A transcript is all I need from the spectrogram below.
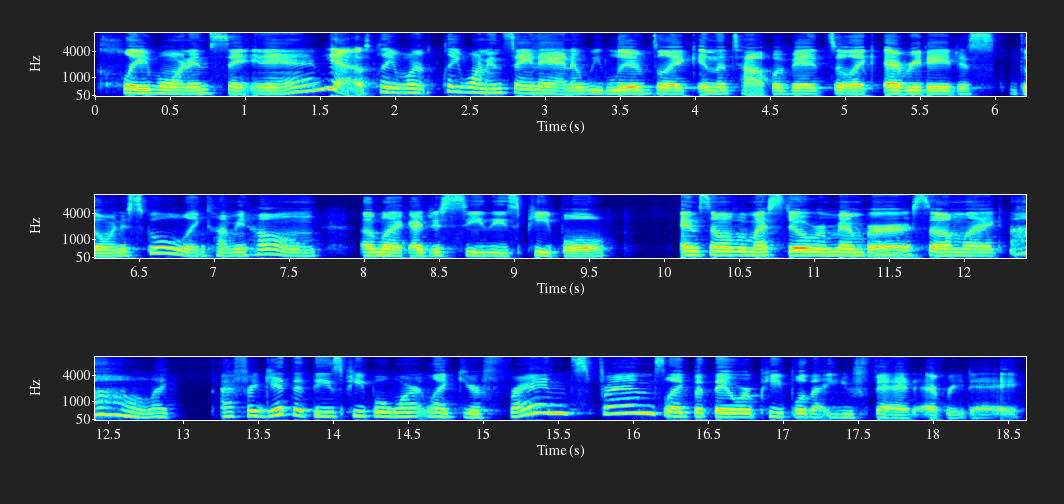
Claiborne and Saint Anne. Yeah, it was Claiborne, Claiborne and Saint Anne, and we lived like in the top of it. So like every day, just going to school and coming home, I'm like, I just see these people, and some of them I still remember. So I'm like, oh, like I forget that these people weren't like your friends, friends, like, but they were people that you fed every day.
